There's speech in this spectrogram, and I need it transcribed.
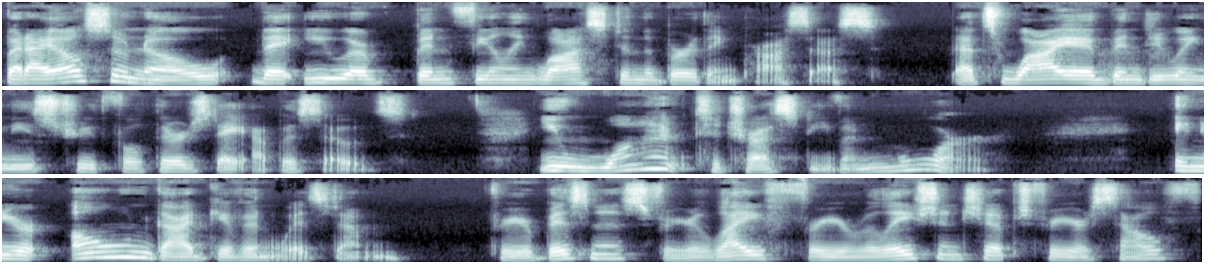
But I also know that you have been feeling lost in the birthing process. That's why I've been doing these Truthful Thursday episodes. You want to trust even more in your own God given wisdom for your business, for your life, for your relationships, for yourself.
